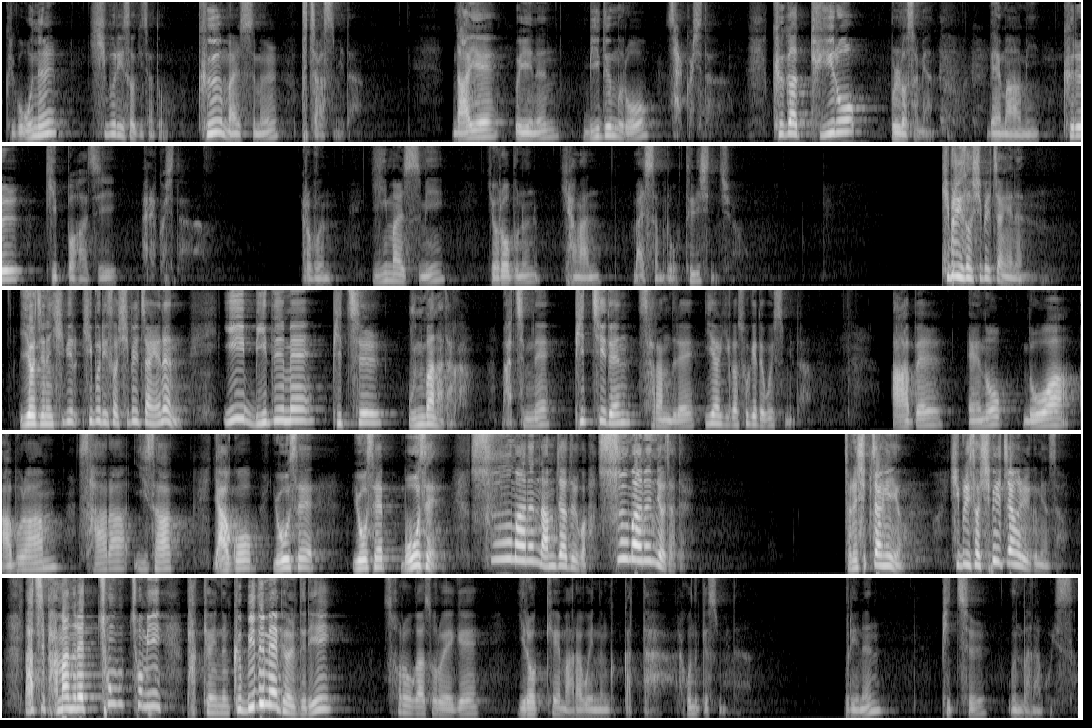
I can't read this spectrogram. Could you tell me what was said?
그리고 오늘 히브리서 기자도 그 말씀을 붙잡았습니다. 나의 의인은 믿음으로 살 것이다. 그가 뒤로 물러서면 내 마음이 그를 기뻐하지 않을 것이다. 여러분, 이 말씀이 여러분을 향한 말씀으로 들리시는지요? 히브리서 11장에는 이어지는 히브리서 11장에는 이 믿음의 빛을 운반하다가 마침내 빛이 된 사람들의 이야기가 소개되고 있습니다. 아벨, 에녹, 노아, 아브라함, 사라, 이삭, 야곱, 요셉, 요셉, 모세, 수많은 남자들과 수많은 여자들. 저는 10장에 이어 히브리서 11장을 읽으면서 마치 밤하늘에 촘촘히 박혀 있는 그 믿음의 별들이 서로가 서로에게 이렇게 말하고 있는 것 같다라고 느꼈습니다. 우리는 빛을 운반하고 있어.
